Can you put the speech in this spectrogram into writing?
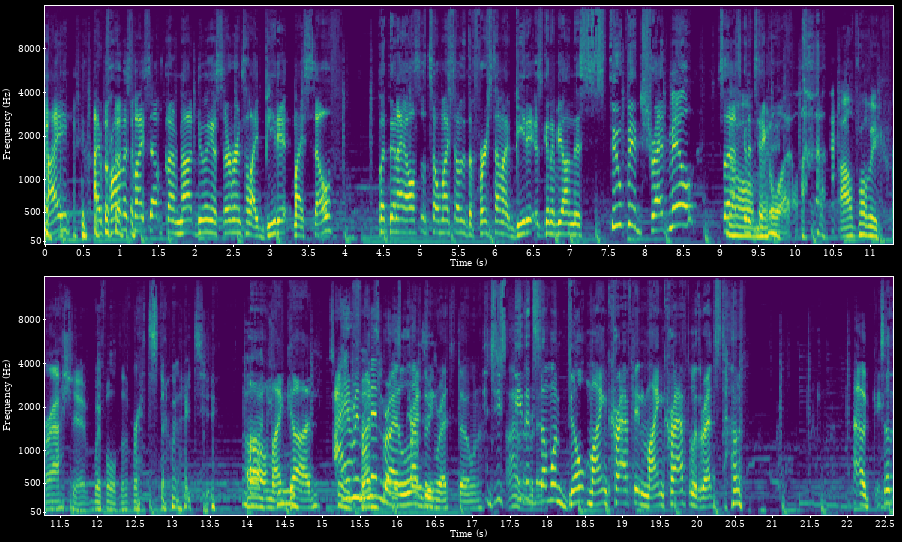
I I promised myself that I'm not doing a server until I beat it myself. But then I also told myself that the first time I beat it is going to be on this stupid treadmill, so that's Oh, going to take a while. I'll probably crash it with all the redstone I do. oh, oh my god! I remember i It's love doing redstone Did you see remember that someone built Minecraft in Minecraft with redstone? okay So,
